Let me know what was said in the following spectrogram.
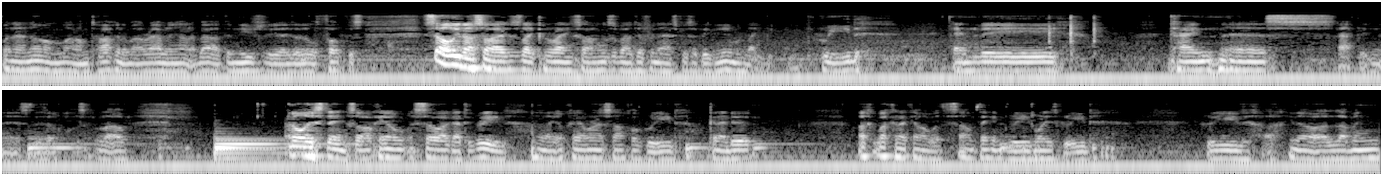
When I know what I'm talking about, rambling on about, then usually there's a little focus. So you know, so I just like writing songs about different aspects of being human, like greed, envy, kindness, happiness, love, and all these things. So okay, um, so I got to greed. I'm like, okay, I want a song called Greed. Can I do it? What can I come up with? So I'm thinking greed. What is greed? Greed, uh, you know, a loving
